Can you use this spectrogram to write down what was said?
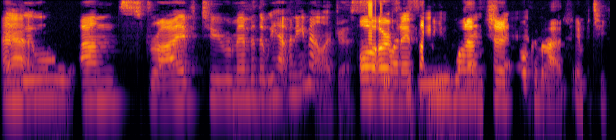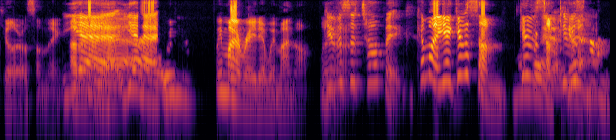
and yeah. we will um, strive to remember that we have an email address. Or, or if there's something you want us to talk about in particular or something. Yeah, yeah. We, we, might read it, we might not. We give us a topic. Come on, yeah, give us some. Give us some. Give us some.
